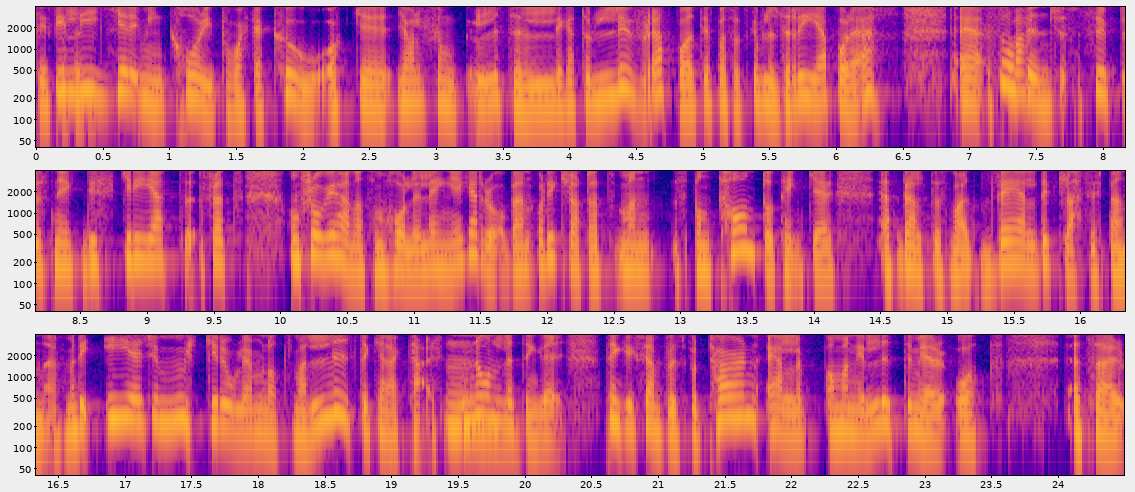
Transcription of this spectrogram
det är så Det fint. ligger i min korg på Wakaku och eh, jag har liksom lite legat och lurat på att jag hoppas att det ska bli lite rea på det. Eh, Så svart, fint. supersnyggt, diskret. För att hon frågar ju här något som håller länge i garderoben och det är klart att man spontant då tänker ett bälte som har ett väldigt klassiskt spänne. Men det är ju mycket roligare med något som har lite karaktär. Mm. Någon liten grej. Tänk exempelvis på turn eller om man är lite mer åt ett så här eh,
